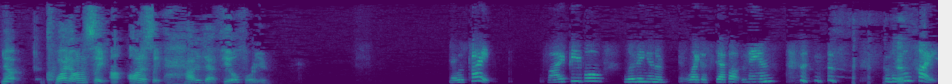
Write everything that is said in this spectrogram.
Now, quite honestly, uh, honestly, how did that feel for you? It was tight. Five people living in a like a step up van. it was a little tight.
